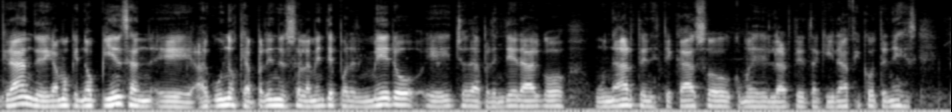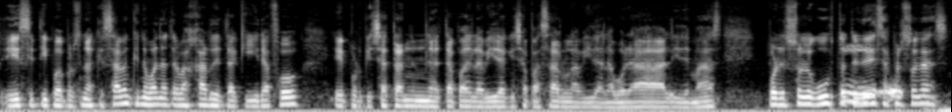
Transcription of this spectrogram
grandes, digamos, que no piensan, eh, algunos que aprenden solamente por el mero eh, hecho de aprender algo, un arte en este caso, como es el arte taquigráfico? ¿Tenés ese tipo de personas que saben que no van a trabajar de taquígrafo porque ya están en una etapa de la vida que ya pasaron la vida laboral y demás? ¿Por el solo gusto tener esas personas?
